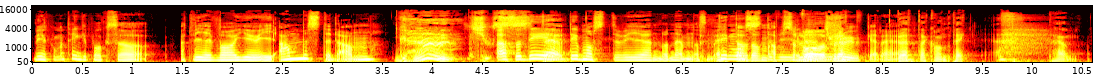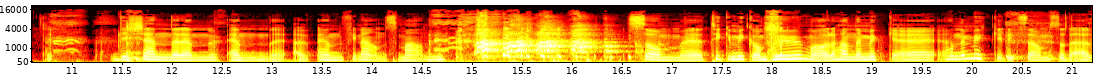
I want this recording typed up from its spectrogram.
Men jag kommer att tänka på också att vi var ju i Amsterdam. Mm. Just Alltså det, det måste vi ju ändå nämna som Det ett av de vi. absolut berätt- sjukare. Berätta kontexten. Vi känner en, en, en finansman. som eh, tycker mycket om humor. Han är mycket, han är mycket liksom sådär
